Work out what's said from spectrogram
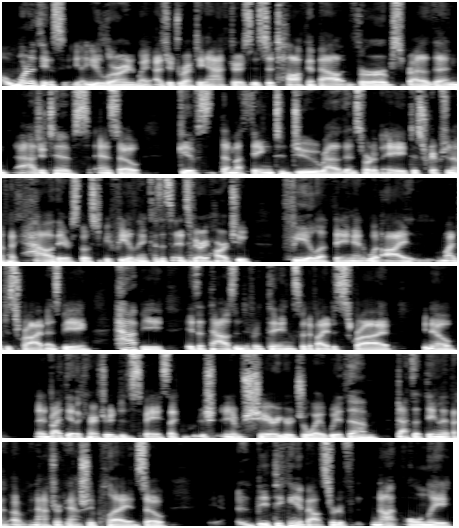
one of the things you learn as you're directing actors is to talk about verbs rather than adjectives. And so gives them a thing to do rather than sort of a description of like how they're supposed to be feeling. Cause it's, it's very hard to feel a thing. And what I might describe as being happy is a thousand different things. But if I describe, you know, invite the other character into the space, like, you know, share your joy with them. That's a thing that uh, an actor can actually play. And so uh, be thinking about sort of not only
